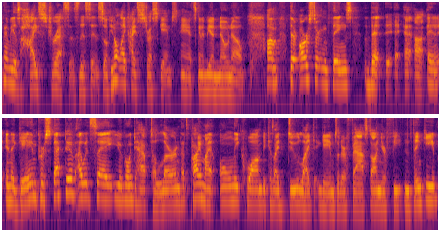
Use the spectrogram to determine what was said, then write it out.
going to be as high stress as this is. So if you don't like high stress games, eh, it's going to be a no-no. Um, there are certain things that uh, uh, in a game perspective, I would say you're going to have to learn. That's probably my only qualm because I do like games that are fast on your feet and thinky.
